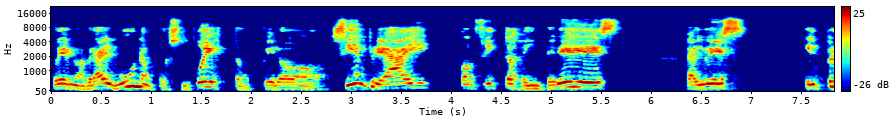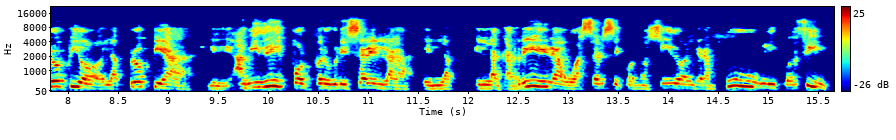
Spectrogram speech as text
bueno, habrá alguno, por supuesto, pero siempre hay conflictos de interés, tal vez el propio, la propia eh, avidez por progresar en la, en, la, carrera o hacerse conocido al gran público, en fin.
